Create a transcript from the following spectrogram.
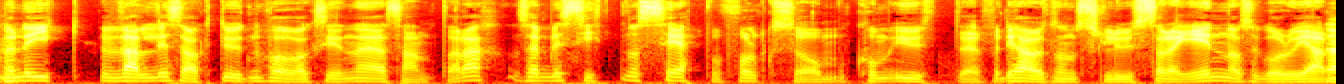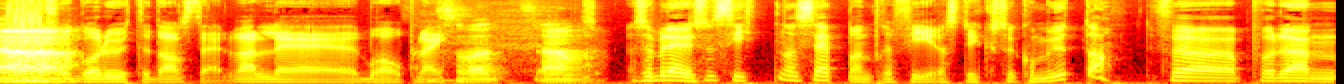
Men det gikk veldig sakte utenfor vaksinesenteret der. Så jeg ble sittende og se på folk som kom ut eh, For de har jo sånn slusa deg inn, og så går du gjennom, Ja. og så går du ut et annet sted. Veldig bra opplegg. Ja. Så ble jeg liksom sittende og se på en tre-fire stykker som kom ut, da. For, på den,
